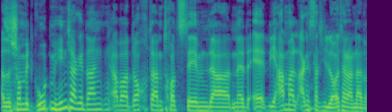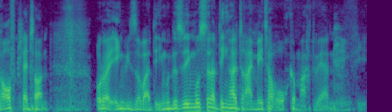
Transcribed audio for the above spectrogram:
also schon mit gutem Hintergedanken, aber doch dann trotzdem da, ne, äh, die haben halt Angst, dass die Leute dann da drauf klettern. Oder irgendwie so was. Und deswegen musste das Ding halt drei Meter hoch gemacht werden irgendwie.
